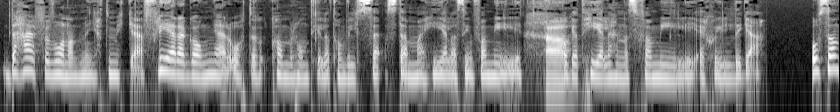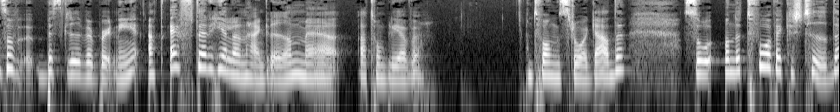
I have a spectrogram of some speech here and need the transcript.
Det här förvånade mig jättemycket. Flera gånger återkommer hon till att hon vill stä- stämma hela sin familj Ja. och att hela hennes familj är skyldiga. Och sen så beskriver Britney att efter hela den här grejen med att hon blev tvångsdrogad så under två veckors tid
